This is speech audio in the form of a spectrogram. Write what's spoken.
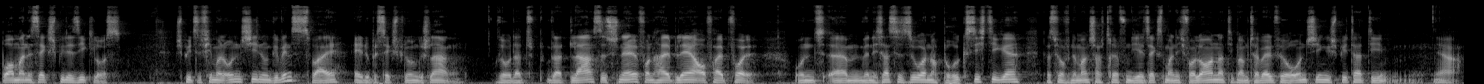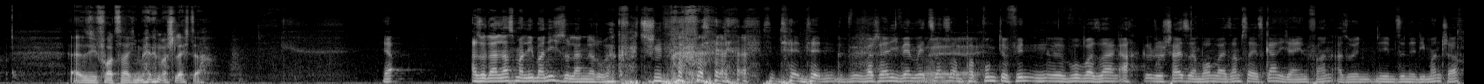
boah, man ist sechs Spiele sieglos. Spielst du viermal Unentschieden und gewinnst zwei, ey, du bist sechs Spiele ungeschlagen. So, das, Glas ist schnell von halb leer auf halb voll. Und ähm, wenn ich das jetzt sogar noch berücksichtige, dass wir auf eine Mannschaft treffen, die jetzt sechsmal nicht verloren hat, die beim Tabellenführer Unentschieden gespielt hat, die, ja, also die Vorzeichen werden immer schlechter. Ja, also dann lass mal lieber nicht so lange darüber quatschen. denn, denn, wahrscheinlich werden wir jetzt noch ein paar Punkte finden, äh, wo wir sagen, ach du Scheiße, dann brauchen wir Samstag jetzt gar nicht dahin fahren. Also in dem Sinne die Mannschaft.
